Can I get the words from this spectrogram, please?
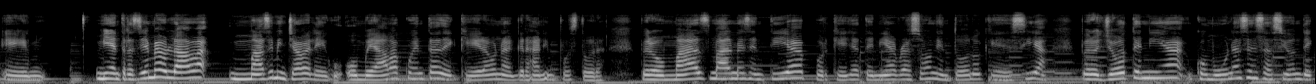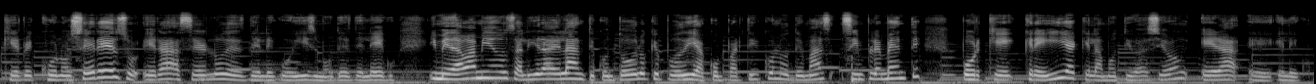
Em, mientras ella me hablaba, más se me hinchaba el ego o me daba cuenta de que era una gran impostora, pero más mal me sentía porque ella tenía razón en todo lo que decía, pero yo tenía como una sensación de que reconocer eso era hacerlo desde el egoísmo, desde el ego, y me daba miedo salir adelante con todo lo que podía compartir con los demás simplemente porque creía que la motivación era eh, el ego.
